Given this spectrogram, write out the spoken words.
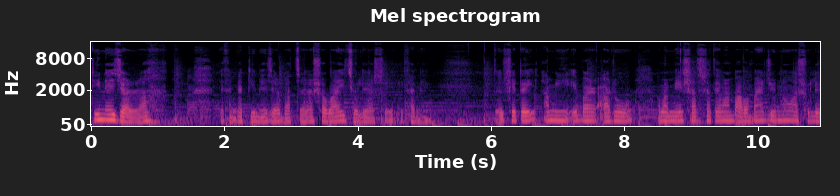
টিনেজাররা এখানকার টিনেজার বাচ্চারা সবাই চলে আসে এখানে। তো সেটাই আমি এবার আরও আমার মেয়ের সাথে সাথে আমার বাবা মায়ের জন্য আসলে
